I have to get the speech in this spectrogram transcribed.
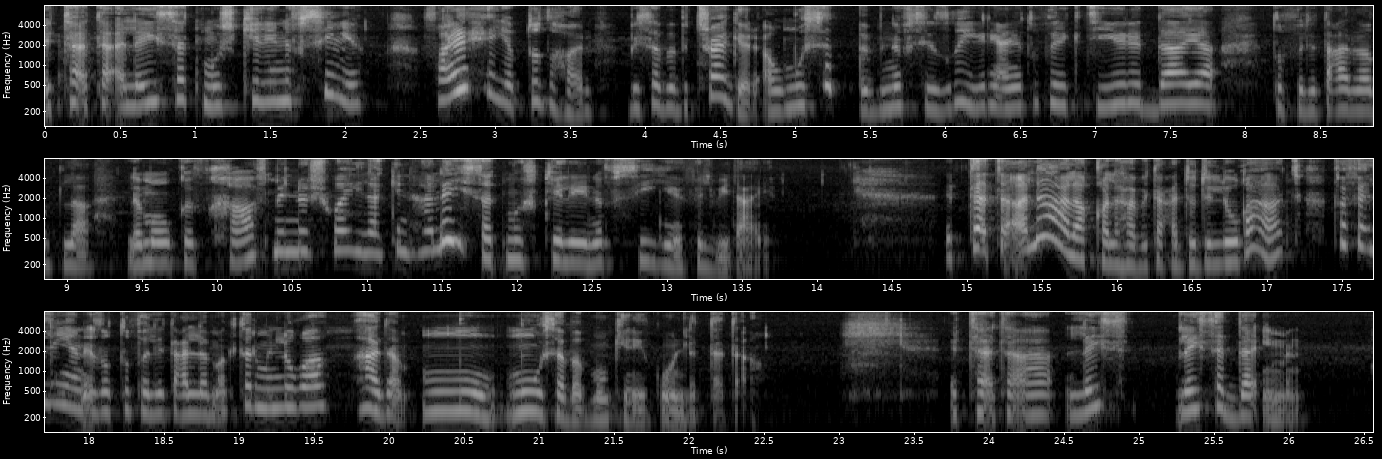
التأتأة ليست مشكلة نفسية. صحيح هي بتظهر بسبب تراجر أو مسبب نفسي صغير يعني طفل كتير تضايق طفل تعرض لموقف خاف منه شوي لكنها ليست مشكلة نفسية في البداية. التأتأة لا علاقة لها بتعدد اللغات ففعليا إذا الطفل يتعلم أكثر من لغة هذا مو مو سبب ممكن يكون للتأتأة. التأتأة ليست ليست دائما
